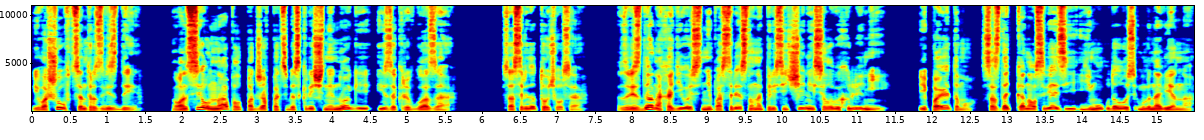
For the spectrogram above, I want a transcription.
и вошел в центр звезды. Он сел на пол, поджав под себя скрещенные ноги и закрыв глаза. Сосредоточился. Звезда находилась непосредственно на пересечении силовых линий, и поэтому создать канал связи ему удалось мгновенно.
